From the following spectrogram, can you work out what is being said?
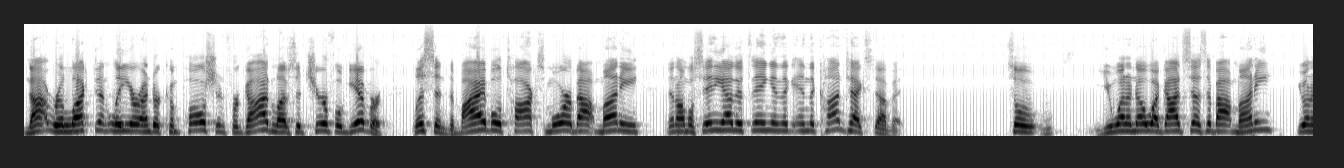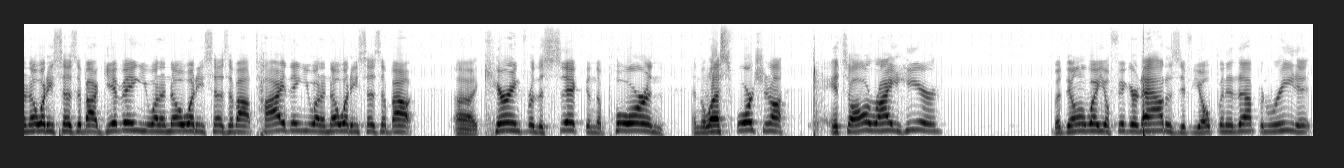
not reluctantly or under compulsion, for God loves a cheerful giver. Listen, the Bible talks more about money than almost any other thing in the in the context of it. So you want to know what God says about money? You want to know what he says about giving? You want to know what he says about tithing? You want to know what he says about uh, caring for the sick and the poor and, and the less fortunate? It's all right here. But the only way you'll figure it out is if you open it up and read it.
